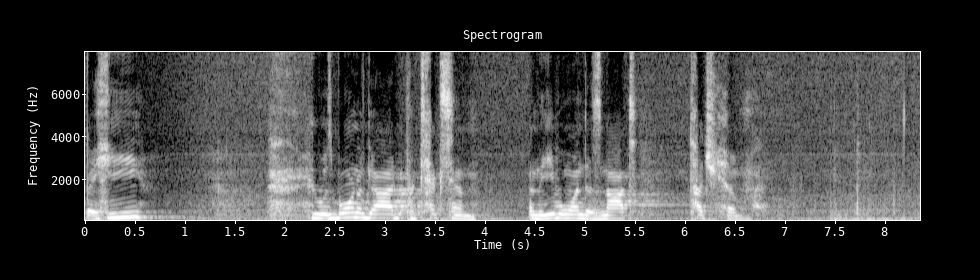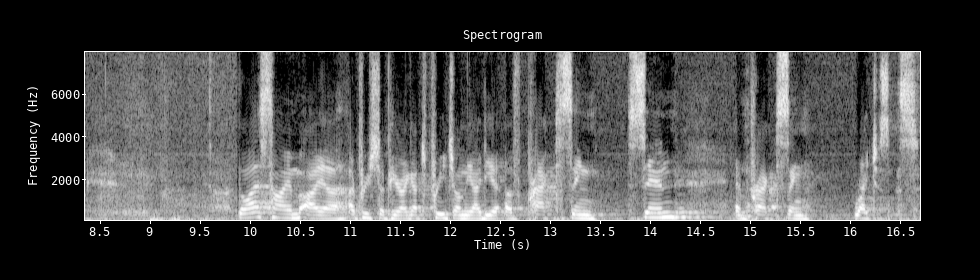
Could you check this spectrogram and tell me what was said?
but he who was born of God protects him, and the evil one does not touch him. The last time I, uh, I preached up here, I got to preach on the idea of practicing sin and practicing righteousness.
